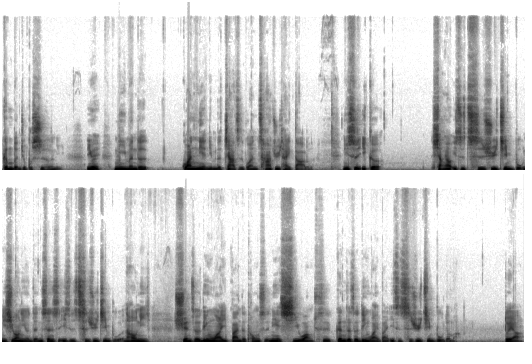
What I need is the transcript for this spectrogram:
根本就不适合你，因为你们的观念、你们的价值观差距太大了。你是一个想要一直持续进步，你希望你的人生是一直持续进步的，然后你选择另外一半的同时，你也希望是跟着这另外一半一直持续进步的嘛？对啊。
